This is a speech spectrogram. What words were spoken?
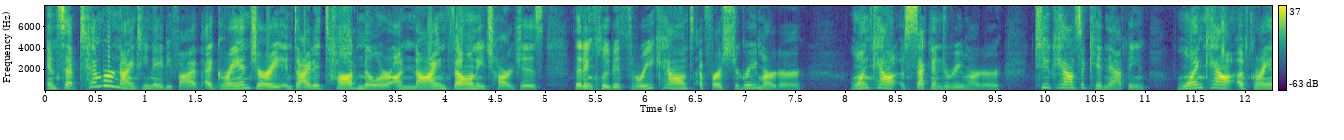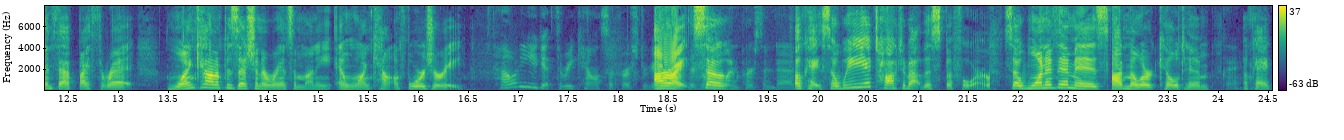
In September 1985, a grand jury indicted Todd Miller on nine felony charges that included three counts of first degree murder, one count of second degree murder, two counts of kidnapping, one count of grand theft by threat, one count of possession of ransom money, and one count of forgery. How do you get three counts of first degree? All if so- one person dead. Okay, so we had talked about this before. So one of them is Todd Miller killed him. Okay. Okay.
